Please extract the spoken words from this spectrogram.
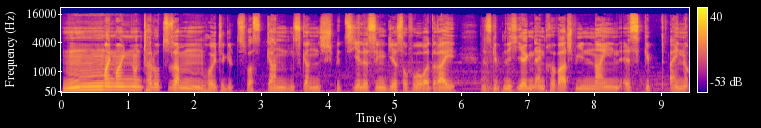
moin moin und hallo zusammen. Heute gibt's was ganz, ganz Spezielles in Gears of War 3. Es gibt nicht irgendein Privatspiel, nein, es gibt eine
